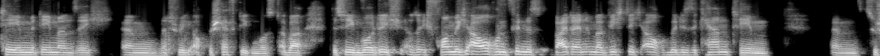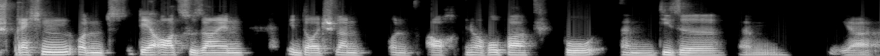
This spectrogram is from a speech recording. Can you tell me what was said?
Themen, mit denen man sich ähm, natürlich auch beschäftigen muss. Aber deswegen wollte ich, also ich freue mich auch und finde es weiterhin immer wichtig, auch über diese Kernthemen ähm, zu sprechen und der Ort zu sein in Deutschland und auch in Europa, wo ähm, diese ähm, ja,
